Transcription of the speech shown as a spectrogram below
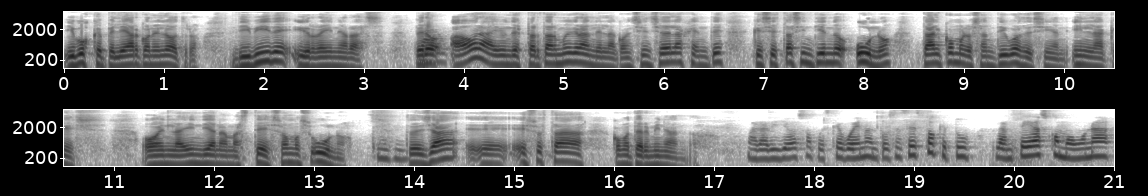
y busque pelear con el otro. Divide y reinarás. Pero ahora hay un despertar muy grande en la conciencia de la gente que se está sintiendo uno, tal como los antiguos decían, in Lakesh o en la India Namaste, somos uno. Entonces ya eh, eso está como terminando. Maravilloso, pues qué bueno. Entonces esto que tú planteas como una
